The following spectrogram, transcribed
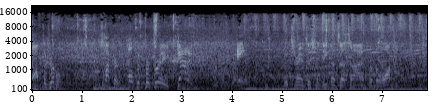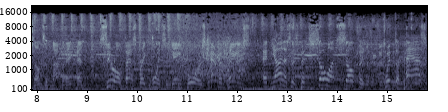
Off the dribble. Tucker open for three. Got it. Eight. Good transition defense that time from Milwaukee. Suns have not been eight. Had zero fast break points in game four as Cameron Payne and Giannis has been so unselfish with the pass,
